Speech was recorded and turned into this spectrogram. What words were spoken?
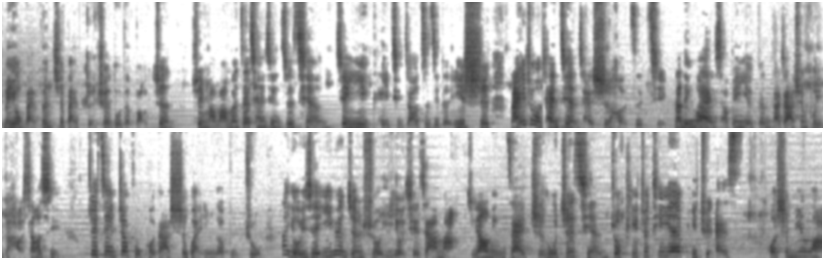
没有百分之百准确度的保证。所以妈妈们在产检之前，建议可以请教自己的医师，哪一种产检才适合自己。那另外，小编也跟大家宣布一个好消息。最近政府扩大试管婴儿补助，那有一些医院诊所也有些加码。只要您在植入之前做 PGT-A、PGS 或是 MIRA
